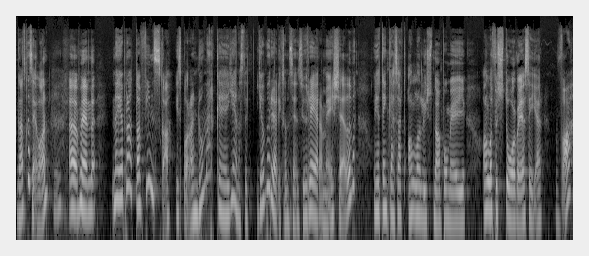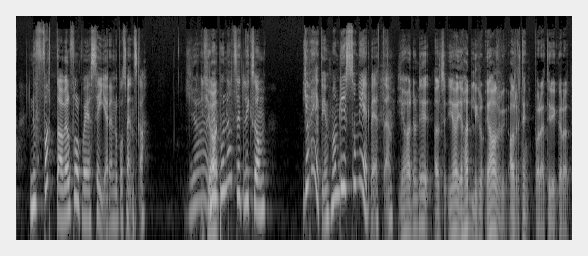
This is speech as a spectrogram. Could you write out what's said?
ganska sällan, äh, men när jag pratar finska i sporran då märker jag genast att jag börjar liksom censurera mig själv och jag tänker så att alla lyssnar på mig, alla förstår vad jag säger. Va? Nu fattar väl folk vad jag säger ändå på svenska? Ja. Ja. Men på något sätt liksom, jag vet inte, man blir så medveten. Ja, de det, alltså, jag, jag, hade liksom, jag har aldrig, aldrig tänkt på det här tidigare att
